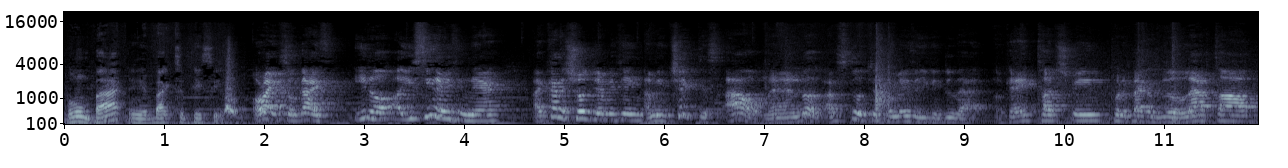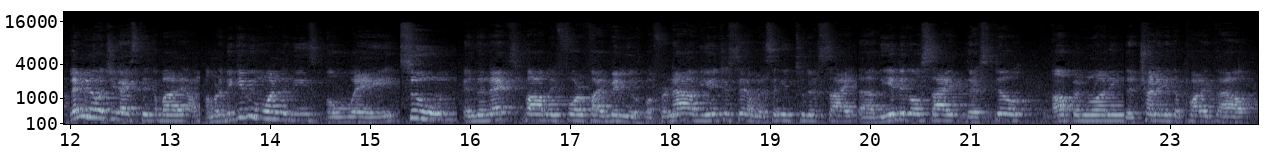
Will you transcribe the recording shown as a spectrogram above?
boom, back, and you're back to PC. All right, so guys, you know, you've seen everything there. I kind of showed you everything. I mean, check this out, man. Look, I'm still just amazed that you can do that, okay? Touch screen, put it back on the little laptop. Let me know what you guys think about it. I'm, gonna be giving one of these away soon in the next probably four or five videos. But for now, if you're interested, I'm gonna send you to their site. Uh, the Indiegogo site, they're still up and running. They're trying to get the product out.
